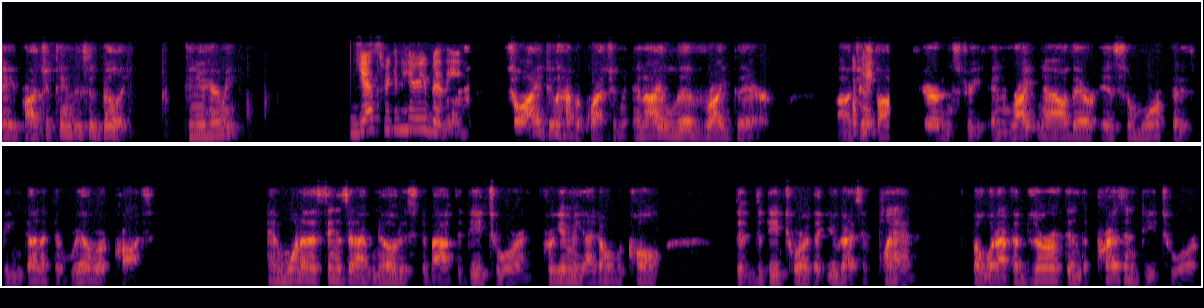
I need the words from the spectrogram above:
Hey, project team, this is Billy. Can you hear me? Yes, we can hear you, Billy. So I do have a question, and I live right there, uh, Okay. just off Sheridan Street. And right now, there is some work that is being done at the railroad crossing. And one of the things that I've noticed about the detour, and forgive me, I don't recall the, the detour that you guys have planned, but what I've observed in the present detour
